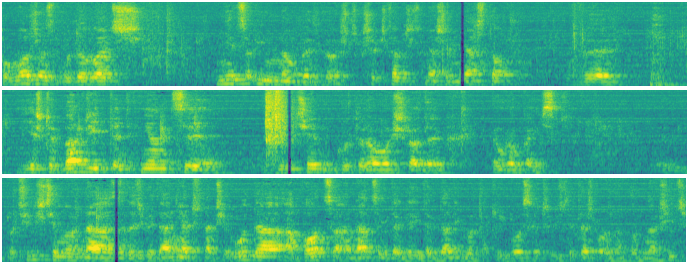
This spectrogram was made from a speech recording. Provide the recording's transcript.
pomoże zbudować nieco inną Bydgoszcz, przekształcić nasze miasto w jeszcze bardziej tętniący życiem i kulturą ośrodek europejski. Oczywiście można zadać pytania, czy nam się uda, a po co, a na co i tak dalej, i tak bo takie głosy oczywiście też można podnosić.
